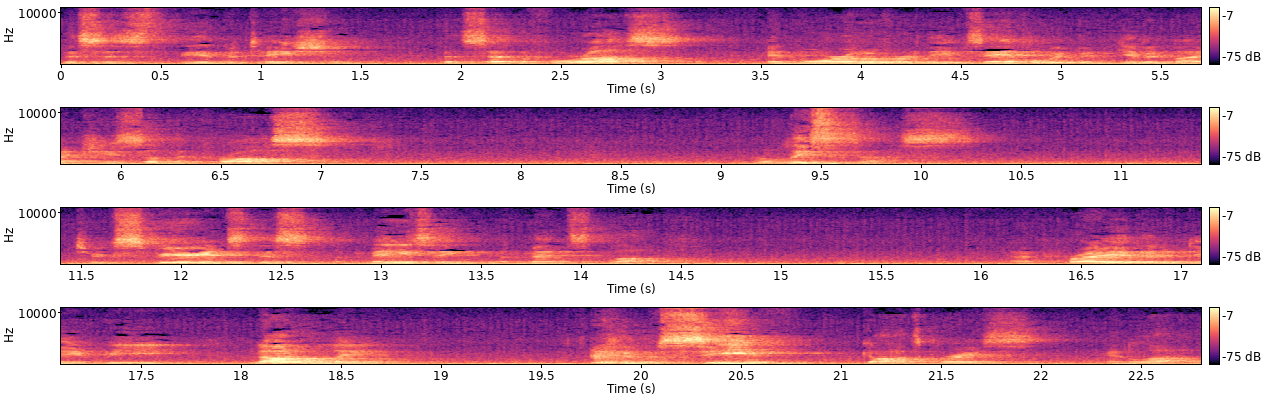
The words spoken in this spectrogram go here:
This is the invitation that's set before us, and moreover, the example we've been given by Jesus on the cross releases us to experience this amazing, immense love. Pray that indeed we not only can receive God's grace and love,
